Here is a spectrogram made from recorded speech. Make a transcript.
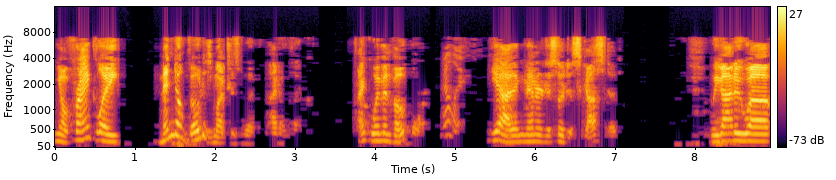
you know, frankly, men don't vote as much as women, I don't think. I think women vote more. Really? Yeah, I think men are just so disgusted. We got to, uh,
